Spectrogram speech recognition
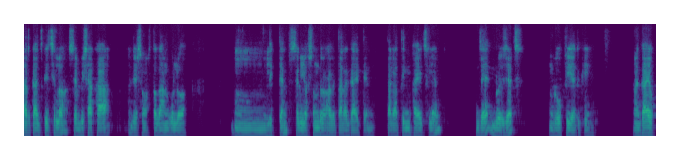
তার কাজ কি ছিল? সে বিশাখা যে সমস্ত গানগুলো লিখতেন, সেগুলো সুন্দরভাবে তারা গাইতেন। তারা তিন ভাই ছিলেন, যে ব্রজের গোপী আর কি। মানে গায়ক।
